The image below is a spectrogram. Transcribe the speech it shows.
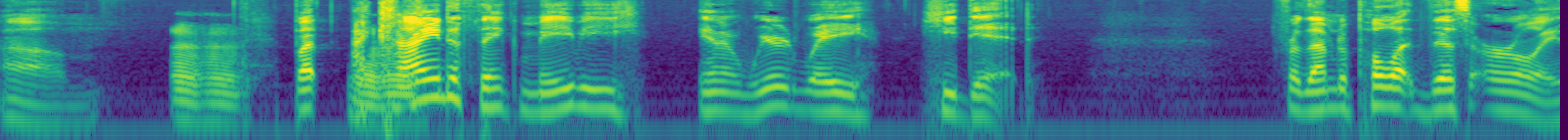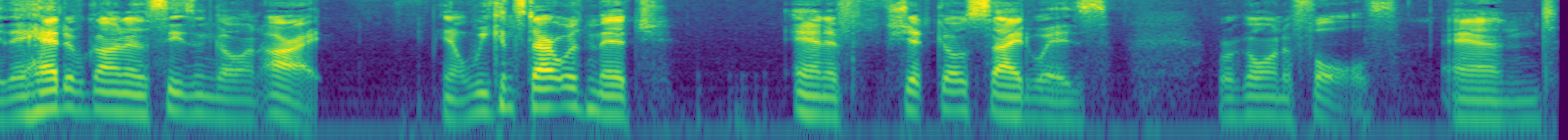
Um, mm-hmm. But mm-hmm. I kind of think maybe in a weird way he did for them to pull it this early. They had to have gone into the season going, all right, you know, we can start with Mitch, and if shit goes sideways, we're going to Foles. And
